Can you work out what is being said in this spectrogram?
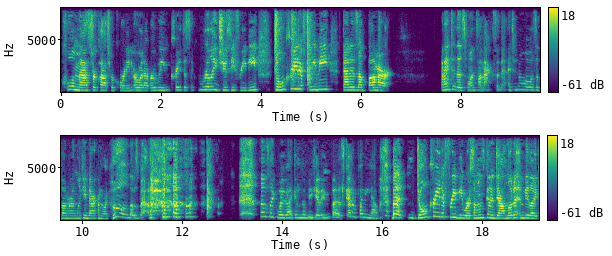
cool masterclass recording, or whatever. We create this like really juicy freebie. Don't create a freebie that is a bummer. And I did this once on accident. I didn't know it was a bummer. And looking back, I'm like, oh, that was bad. I was like way back in the beginning, but it's kind of funny now. But don't create a freebie where someone's going to download it and be like,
